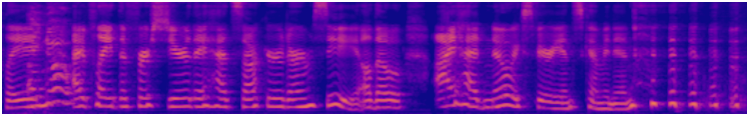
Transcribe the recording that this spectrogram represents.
played. I know. I played the first year they had soccer at RMC, although I had no experience coming in.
